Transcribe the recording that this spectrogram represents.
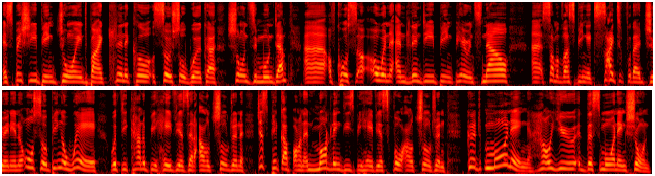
especially being joined by clinical social worker Sean Zimunda. Uh, of course, uh, Owen and Lindy being parents now. Uh, some of us being excited for that journey and also being aware with the kind of behaviors that our children just pick up on and modeling these behaviors for our children. Good morning. How are you this morning, Sean?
